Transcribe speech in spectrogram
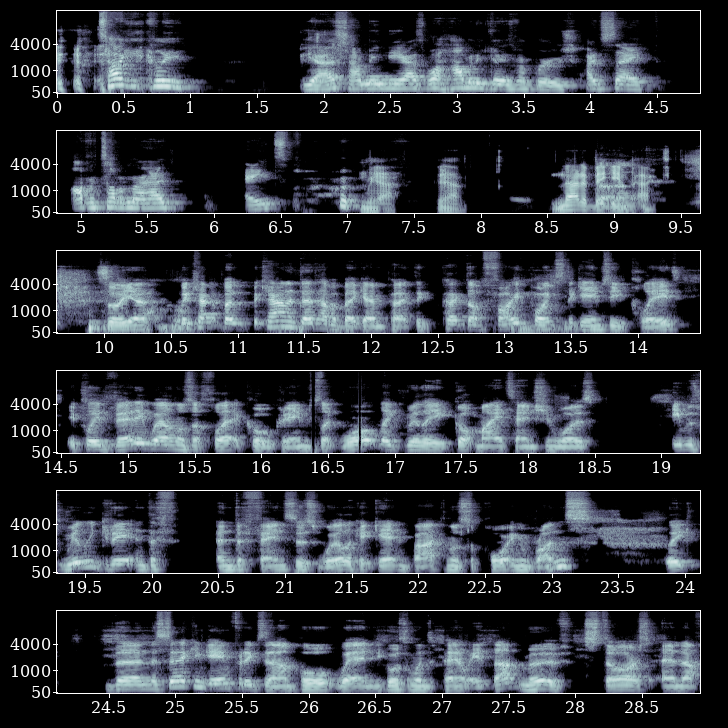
technically, yes. I mean, he has, well, how many games for Bruges? I'd say, off the top of my head, eight. yeah, yeah. Not a big but, uh, impact. So yeah, Buchanan, but Buchanan did have a big impact. He picked up five points in the games he played. He played very well in those Atletico games. Like what like really got my attention was he was really great in def- in defense as well, like at getting back in those supporting runs. Like the in the second game, for example, when he goes and wins a penalty, that move starts in a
